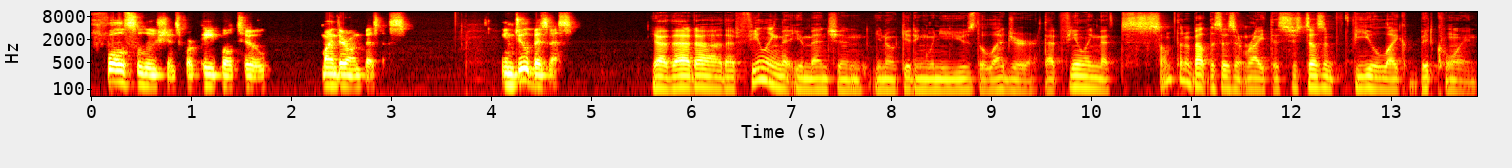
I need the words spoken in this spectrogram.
full solutions for people to mind their own business and do business. Yeah, that uh, that feeling that you mentioned, you know, getting when you use the ledger, that feeling that something about this isn't right. This just doesn't feel like Bitcoin.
